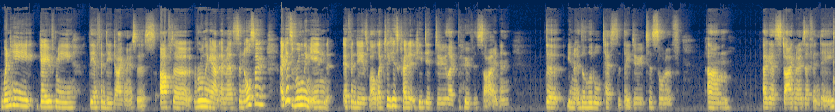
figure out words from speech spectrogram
when he gave me the FND diagnosis after ruling out MS and also I guess ruling in FND as well. Like to his credit, he did do like the Hoover sign and the you know the little tests that they do to sort of, um, I guess, diagnose FND.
